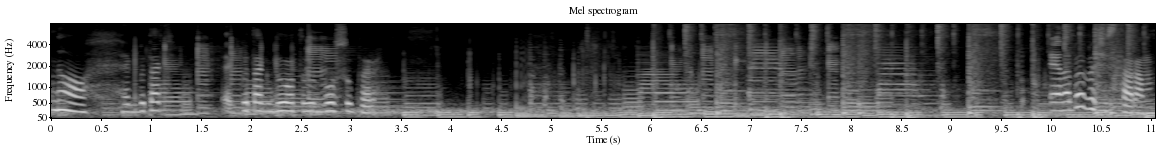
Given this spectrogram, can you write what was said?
No, jakby tak, jakby tak było, to by było super. Ja naprawdę się staram.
